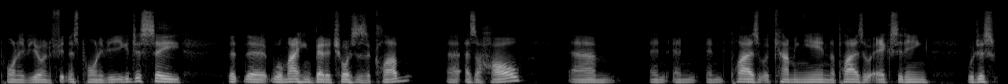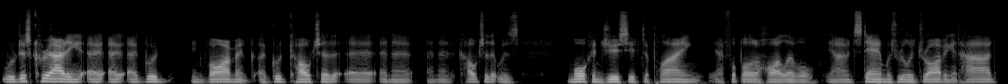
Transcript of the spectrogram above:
point of view and fitness point of view, you could just see that the, we're making better choices as a club uh, as a whole. Um, and, and, and players that were coming in, the players that were exiting, we're just we're just creating a, a, a good environment, a good culture, uh, and a and a culture that was more conducive to playing uh, football at a high level. You know, and Stan was really driving it hard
